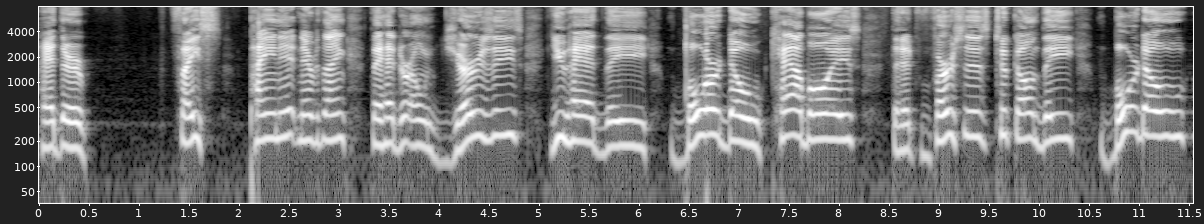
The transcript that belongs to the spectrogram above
had their face painted and everything. They had their own jerseys. You had the Bordeaux Cowboys that versus took on the Bordeaux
